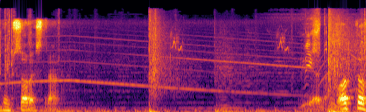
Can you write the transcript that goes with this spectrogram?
Idem s ove strane. Jedan gotov.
